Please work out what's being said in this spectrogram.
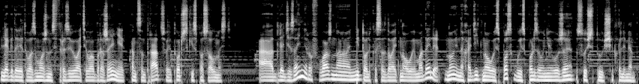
Лего дает возможность развивать воображение, концентрацию и творческие способности. А для дизайнеров важно не только создавать новые модели, но и находить новые способы использования уже существующих элементов.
